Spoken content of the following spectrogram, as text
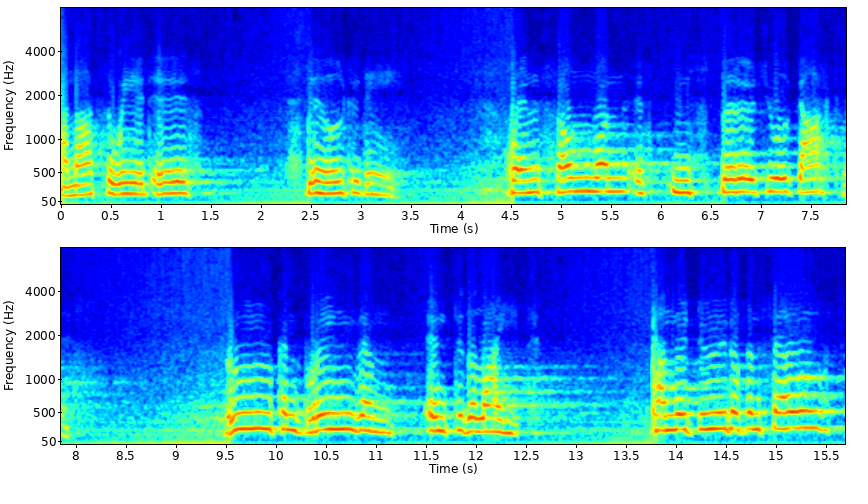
And that's the way it is still today. When someone is in spiritual darkness, who can bring them into the light? Can they do it of themselves?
